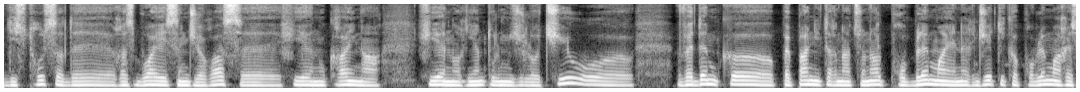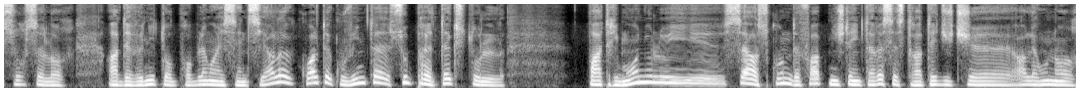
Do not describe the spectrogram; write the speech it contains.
distrusă de războaie sângeroase, fie în Ucraina, fie în Orientul Mijlociu, vedem că pe plan internațional problema energetică, problema resurselor a devenit o problemă esențială. Cu alte cuvinte, sub pretextul patrimoniului se ascund, de fapt, niște interese strategice ale unor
